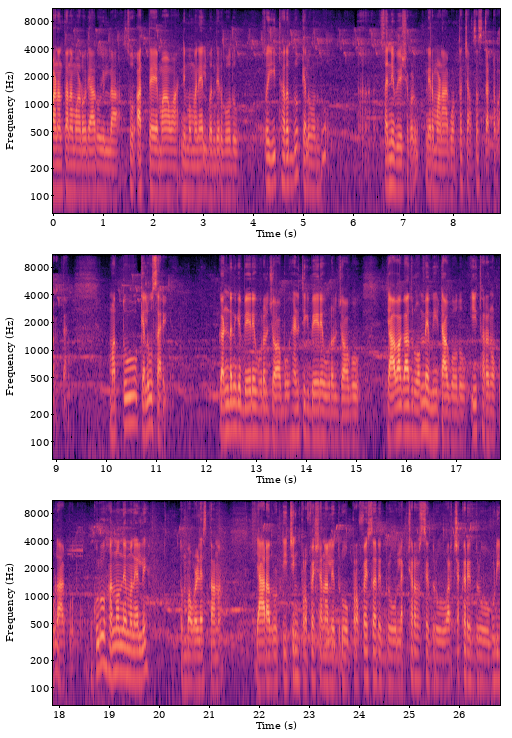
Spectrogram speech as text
ಬಣಂತನ ಮಾಡೋರು ಯಾರೂ ಇಲ್ಲ. ಸೊ ಅತ್ತೆ, ಮಾವ ನಿಮ್ಮ ಮನೆಯಲ್ಲಿ ಬಂದಿರ್ಬೋದು. ಸೊ ಈ ಥರದ್ದು ಕೆಲವೊಂದು ಸನ್ನಿವೇಶಗಳು ನಿರ್ಮಾಣ ಆಗುವಂಥ ಚಾನ್ಸಸ್ ದಟ್ಟವಾಗುತ್ತೆ. ಮತ್ತು ಕೆಲವು ಸಾರಿ ಗಂಡನಿಗೆ ಬೇರೆ ಊರಲ್ಲಿ ಜಾಬು, ಹೆಂಡತಿಗೆ ಬೇರೆ ಊರಲ್ಲಿ ಜಾಬು, ಯಾವಾಗಾದರೂ ಒಮ್ಮೆ ಮೀಟ್ ಆಗ್ಬೋದು ಈ ಥರನೂ ಕೂಡ ಆಗ್ಬೋದು. ಗುರು ಹನ್ನೊಂದನೇ ಮನೆಯಲ್ಲಿ ತುಂಬ ಒಳ್ಳೆಯ ಸ್ಥಾನ. ಯಾರಾದರೂ ಟೀಚಿಂಗ್ ಪ್ರೊಫೆಷನಲ್ ಇದ್ದರು ಪ್ರೊಫೆಸರ್ ಇದ್ದರು, ಲೆಕ್ಚರರ್ಸ್ ಇದ್ದರು, ಅರ್ಚಕರಿದ್ದರು, ಗುಡಿ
